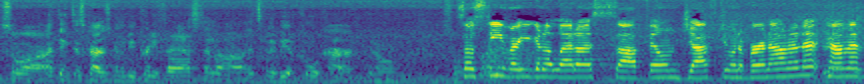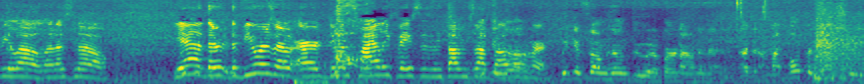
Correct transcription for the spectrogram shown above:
So uh, I think this car is gonna be pretty fast, and uh, it's gonna be a cool car. You know. So, Steve, are you going to let us uh, film Jeff doing a burnout on it? Yeah. Comment below. Let us know. Yeah, can- the viewers are, are doing smiley faces and thumbs up can, all uh, over. We can film him doing a burnout in it. I, I'm hoping actually,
